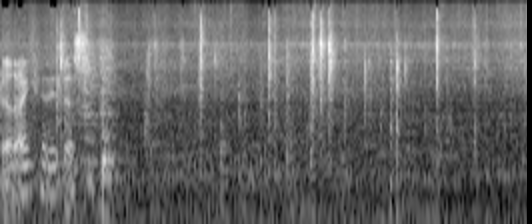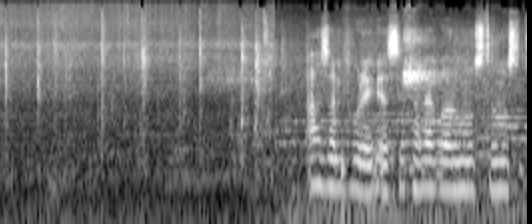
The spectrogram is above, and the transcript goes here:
না দুধটা রাখা দিতেছে আজান পড়ে গেছে খেলা গরম মস্ত মস্ত।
